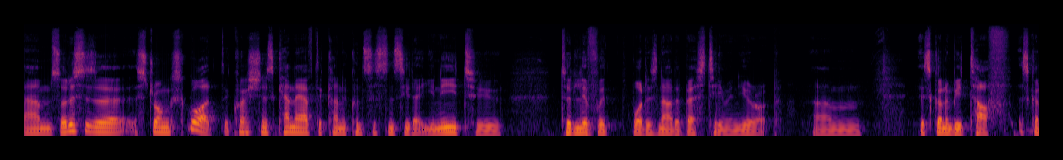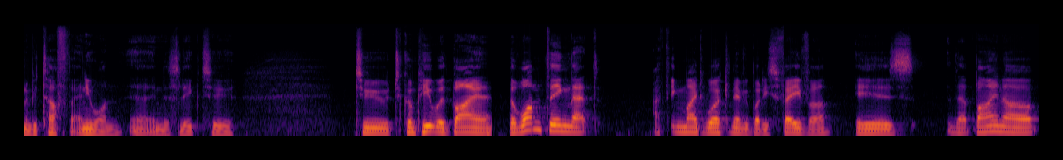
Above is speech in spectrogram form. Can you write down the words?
um, so this is a strong squad. The question is, can they have the kind of consistency that you need to to live with what is now the best team in Europe? Um, it's going to be tough. It's going to be tough for anyone uh, in this league to to to compete with Bayern. The one thing that I think might work in everybody's favor is that Bayern are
